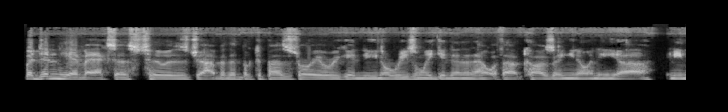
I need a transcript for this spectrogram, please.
But didn't he have access to his job at the book depository where he could, you know, reasonably get in and out without causing, you know, any uh any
